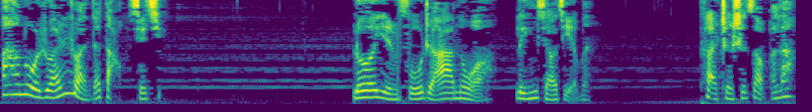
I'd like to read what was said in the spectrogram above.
阿诺软软的倒下去。罗隐扶着阿诺，林小姐问：“他这是怎么了？”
